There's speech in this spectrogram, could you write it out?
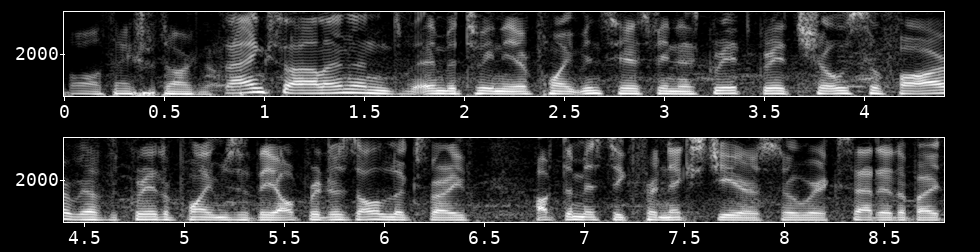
Paul, thanks for talking. Thanks, Alan. And in between the appointments here, it's been a great, great show so far. We have great appointments with the operators. All looks very optimistic for next year. So we're excited about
